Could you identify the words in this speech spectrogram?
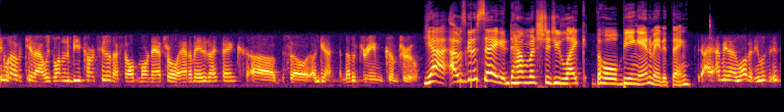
I when I was a kid, I always wanted to be a cartoon. I felt more natural animated, I think. Uh, so, again, another dream come true. Yeah, I was going to say, how much did you like the whole being animated thing? I, I mean, I love it. It was it's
